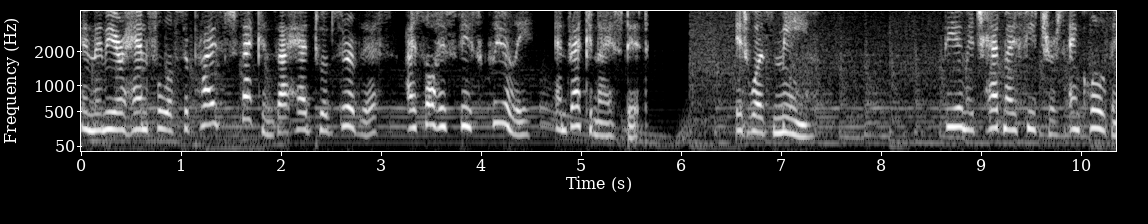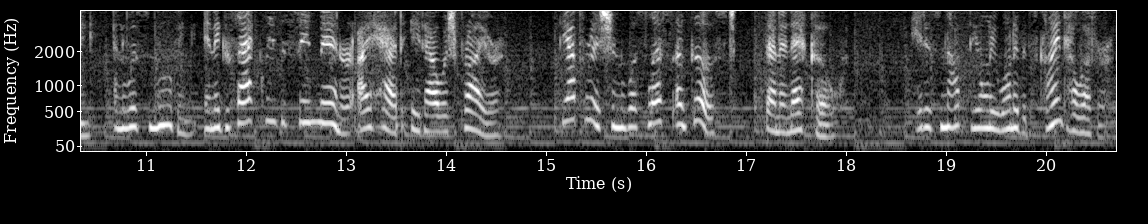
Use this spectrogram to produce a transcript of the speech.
In the mere handful of surprised seconds I had to observe this, I saw his face clearly and recognized it. It was me. The image had my features and clothing and was moving in exactly the same manner I had eight hours prior. The apparition was less a ghost than an echo. It is not the only one of its kind, however.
